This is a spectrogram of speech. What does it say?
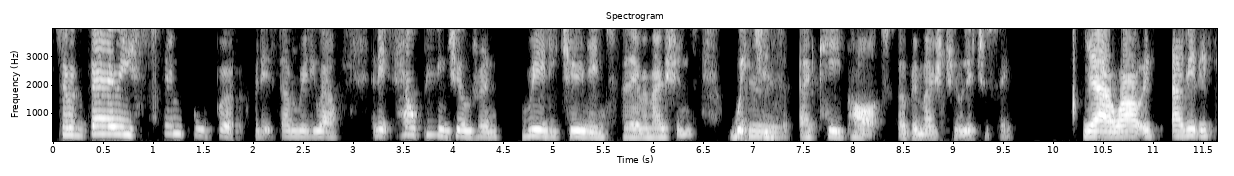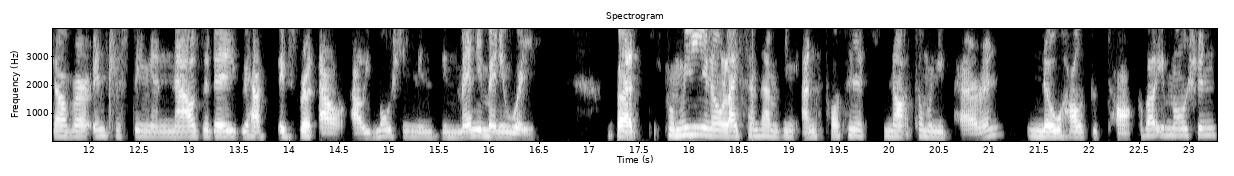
So a very simple book, but it's done really well. And it's helping children really tune into their emotions, which mm. is a key part of emotional literacy. Yeah, wow. It's, I mean, it sounds very interesting. And nowadays we have expressed our, our emotion in, in many, many ways. But for me, you know, like sometimes being unfortunate, not so many parents know how to talk about emotion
